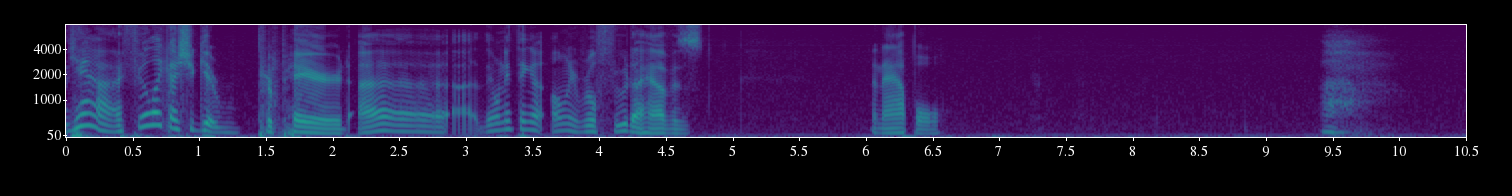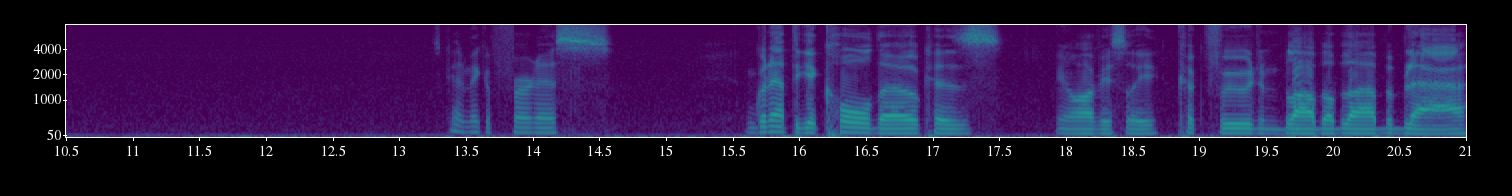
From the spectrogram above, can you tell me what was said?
Yeah, I feel like I should get prepared. Uh, the only thing, only real food I have is an apple. Let's go ahead and make a furnace. I'm gonna have to get coal though, cause you know, obviously cook food and blah blah blah blah blah.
